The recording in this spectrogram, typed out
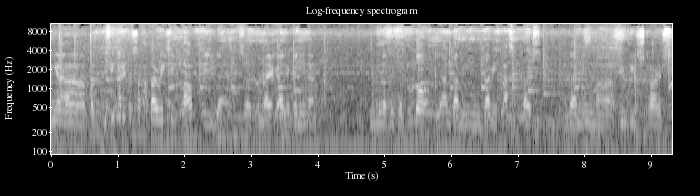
ating uh, pagbisita rito sa Qatar Racing Club. Ayan. Ah, so kung tayo galing kanina, hindi mula sa dulo. Ayan, daming, daming classic cars, daming mga vintage cars.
